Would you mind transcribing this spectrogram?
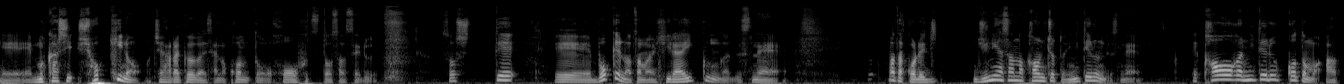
えー、昔、初期の千原兄弟さんのコントを彷彿とさせる。そして、えー、ボケのその平井くんがですね、またこれ、ジュニアさんの顔にちょっと似てるんですね。で顔が似てることもあっ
